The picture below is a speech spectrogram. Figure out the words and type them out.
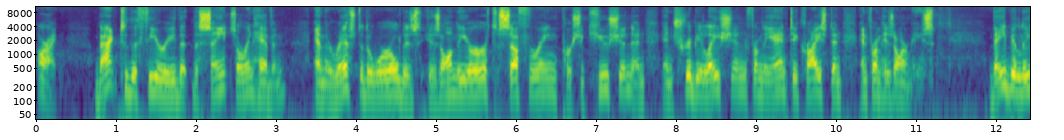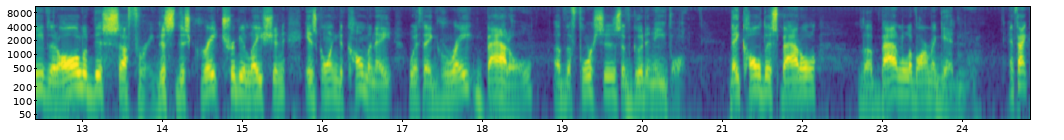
All right, back to the theory that the saints are in heaven and the rest of the world is, is on the earth suffering persecution and, and tribulation from the Antichrist and, and from his armies. They believe that all of this suffering, this, this great tribulation, is going to culminate with a great battle of the forces of good and evil. They call this battle the Battle of Armageddon. In fact,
